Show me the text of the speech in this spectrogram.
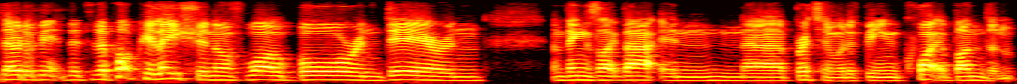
there would have been the, the, population of wild boar and deer and and things like that in uh, Britain would have been quite abundant.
